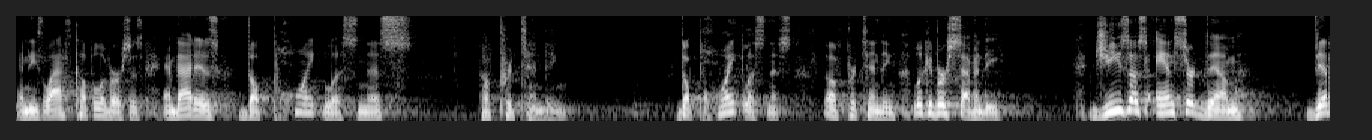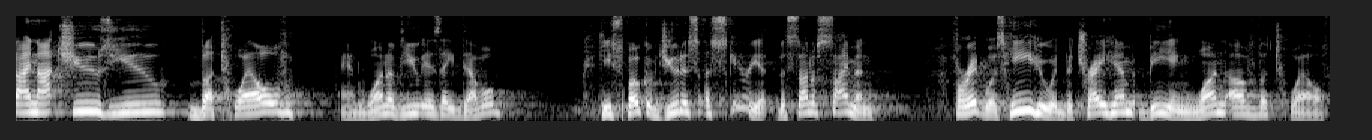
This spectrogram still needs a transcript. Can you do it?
in these last couple of verses, and that is the pointlessness of pretending the pointlessness of pretending. Look at verse 70. Jesus answered them, Did I not choose you, the twelve, and one of you is a devil? He spoke of Judas Iscariot, the son of Simon, for it was he who would betray him, being one of the twelve.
